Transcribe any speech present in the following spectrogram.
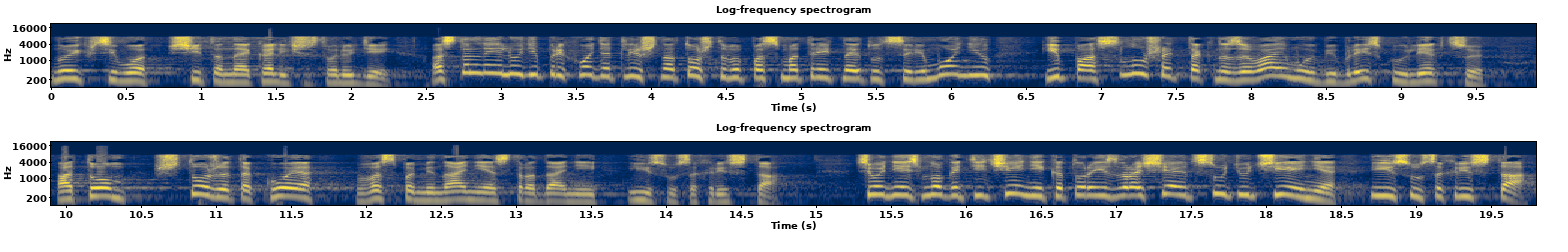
но их всего считанное количество людей. Остальные люди приходят лишь на то, чтобы посмотреть на эту церемонию и послушать так называемую библейскую лекцию о том, что же такое воспоминание страданий Иисуса Христа. Сегодня есть много течений, которые извращают суть учения Иисуса Христа.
